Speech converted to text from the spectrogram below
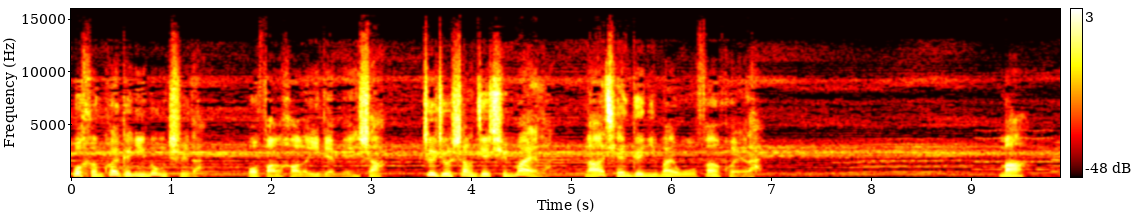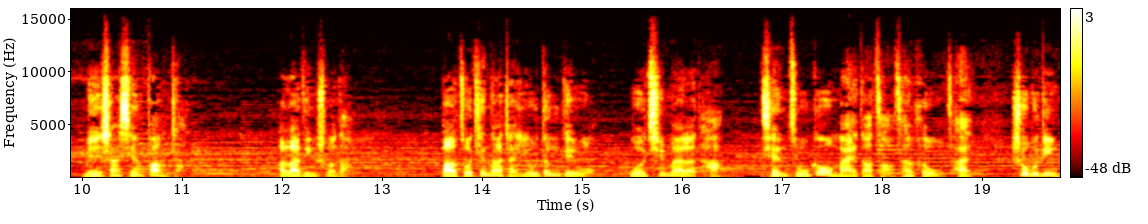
我很快给你弄吃的。我缝好了一点棉纱，这就上街去卖了，拿钱给你买午饭回来。妈，棉纱先放着。阿拉丁说道：“把昨天那盏油灯给我，我去卖了它，钱足够买到早餐和午餐，说不定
